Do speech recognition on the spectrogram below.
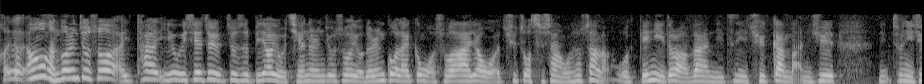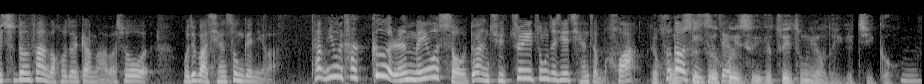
很然后很多人就说，哎，他也有一些这就是比较有钱的人，就说有的人过来跟我说啊，要我去做慈善，我说算了，我给你多少万，你自己去干吧，你去，你说你去吃顿饭吧，或者干嘛吧，说我我就把钱送给你了，他因为他个人没有手段去追踪这些钱怎么花，说到底是会是一个最重要的一个机构，嗯，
